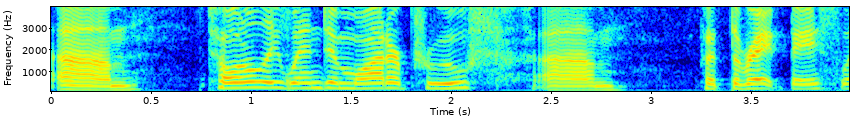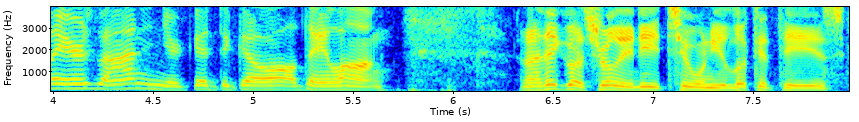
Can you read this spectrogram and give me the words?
um, totally wind and waterproof. Um, put the right base layers on and you're good to go all day long. And I think what's really neat too when you look at these,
